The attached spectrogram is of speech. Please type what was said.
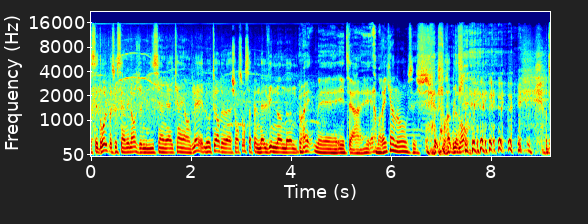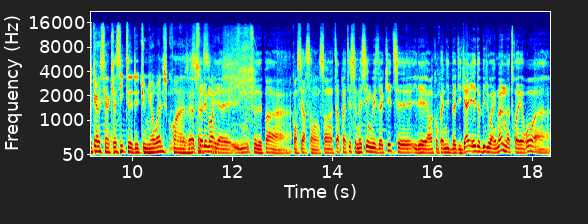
C'est assez drôle parce que c'est un mélange de musiciens américains et anglais. L'auteur de la chanson s'appelle Melvin London. Ouais, mais il était américain, non Probablement. En tout cas, c'est un classique de, Junior Wells, je crois. Ça, Absolument, il, a- il ne faisait pas un concert sans, sans interpréter ce Messing with the Kid. C'est- Il est en compagnie de Buddy Guy et de Bill Wyman, notre héros à,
